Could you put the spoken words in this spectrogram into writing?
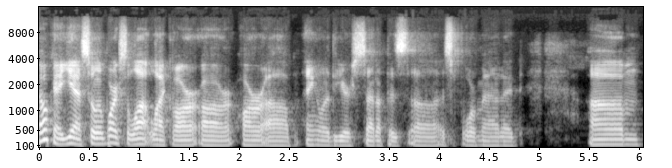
Okay, yeah. So it works a lot like our our our uh, Angler of the Year setup is uh, is formatted. Um,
